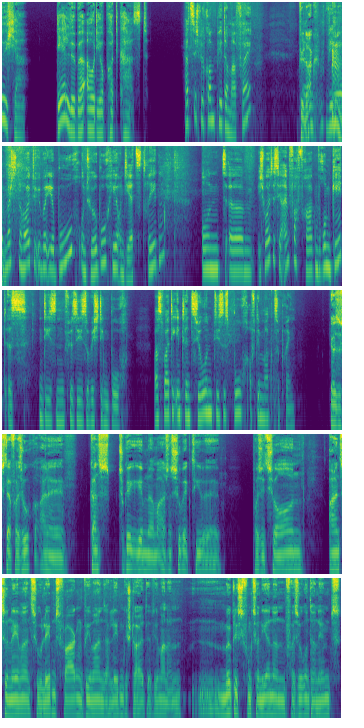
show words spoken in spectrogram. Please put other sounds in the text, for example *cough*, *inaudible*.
Bücher. Der Lübbe Audiopodcast. Herzlich willkommen, Peter Maffei. Vielen Dank. Ähm, wir *clears throat* möchten heute über Ihr Buch und Hörbuch Hier und Jetzt reden. Und ähm, ich wollte Sie einfach fragen, worum geht es in diesem für Sie so wichtigen Buch? Was war die Intention, dieses Buch auf den Markt zu bringen? Ja, es ist der Versuch, eine ganz zugegebenermaßen subjektive Position einzunehmen zu Lebensfragen, wie man sein Leben gestaltet, wie man einen möglichst funktionierenden Versuch unternimmt,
